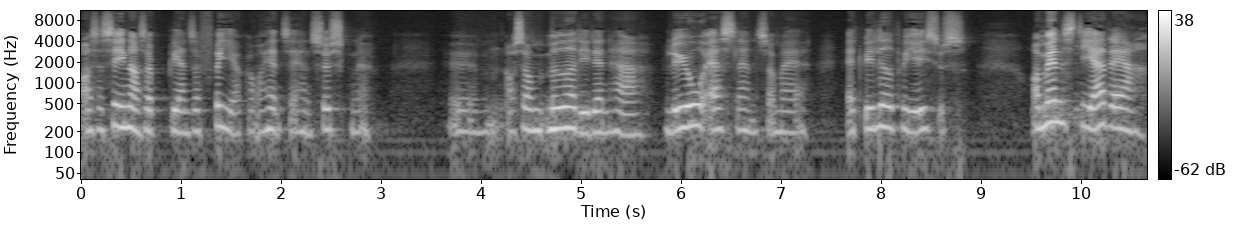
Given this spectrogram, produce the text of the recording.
og så senere så bliver han så fri og kommer hen til hans søskende. Øhm, og så møder de den her løve Aslan, som er et billede på Jesus. Og mens de er der,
